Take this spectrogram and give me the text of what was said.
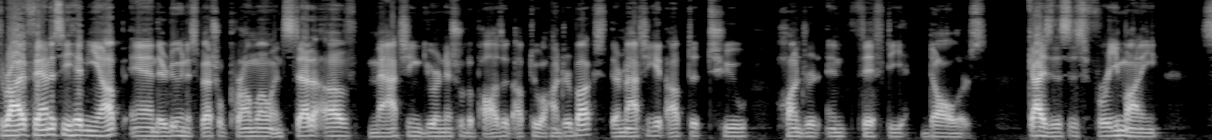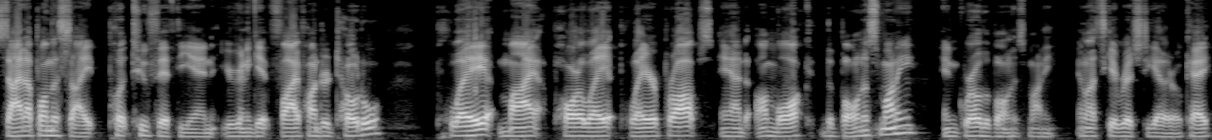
Thrive Fantasy hit me up and they're doing a special promo. Instead of matching your initial deposit up to 100 bucks, they're matching it up to $250. Guys, this is free money. Sign up on the site, put 250 in. You're going to get 500 total play my parlay player props and unlock the bonus money and grow the bonus money. And let's get rich together, okay?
